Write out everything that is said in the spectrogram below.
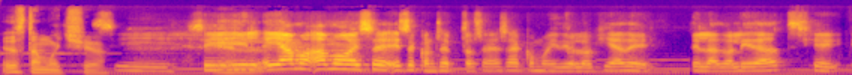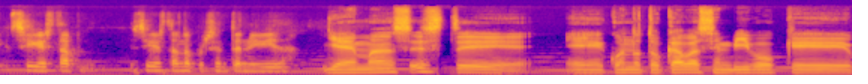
Eso está muy chido. Sí, sí, y, amo, amo ese, ese, concepto, o sea, esa como ideología de, de la dualidad sigue, sigue, está, sigue estando presente en mi vida. Y además, este, eh, cuando tocabas en vivo que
